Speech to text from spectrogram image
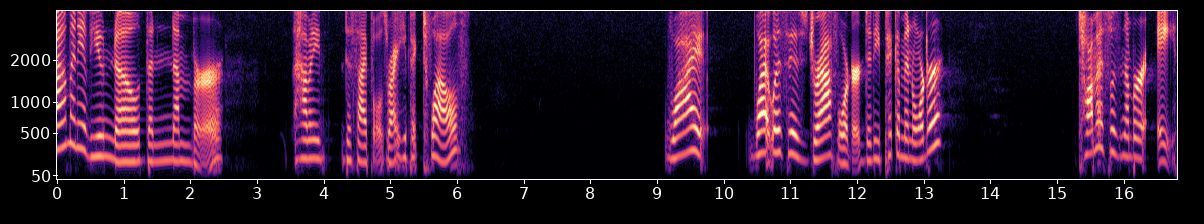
How many of you know the number? How many disciples, right? He picked 12. why what was his draft order? Did he pick them in order? Thomas was number 8th.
